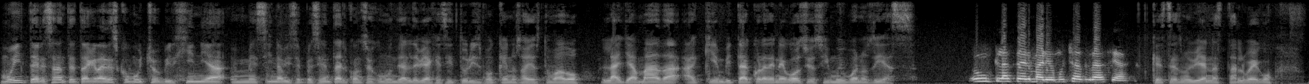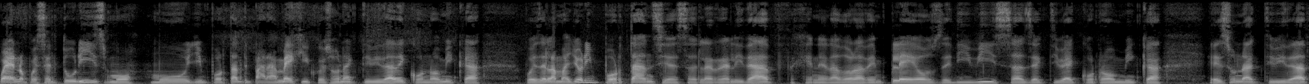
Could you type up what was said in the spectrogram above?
muy interesante. Te agradezco mucho, Virginia Mesina, vicepresidenta del Consejo Mundial de Viajes y Turismo, que nos hayas tomado la llamada aquí en Bitácora de Negocios y muy buenos días. Un placer, Mario, muchas gracias. Que estés muy bien, hasta luego. Bueno, pues el turismo, muy importante para México, es una actividad económica pues de la mayor importancia, esa es la realidad generadora de empleos, de divisas, de actividad económica, es una actividad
